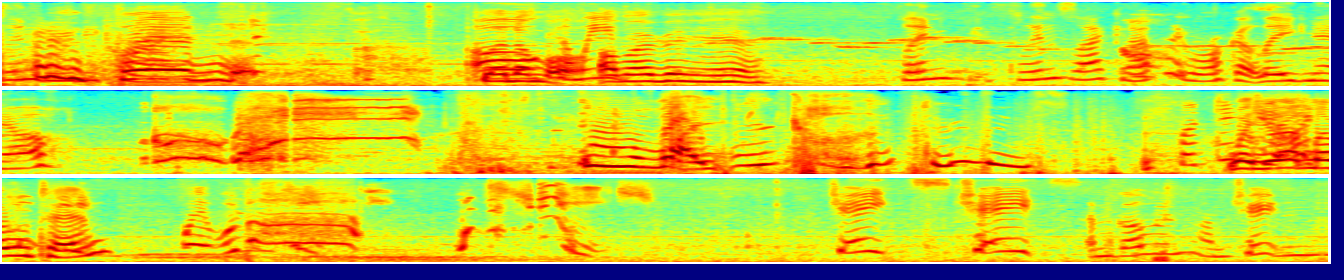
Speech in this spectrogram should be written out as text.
Flynn Flynn, Flynn, Oh, I'm, we? I'm over here. Flynn, Flynn's like, can I play Rocket League now? Oh my, you can't do this. But did Wait, you you're at level 10? Wait, what is did you cheat? What's cheat? Cheats, cheats. I'm going. I'm cheating.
